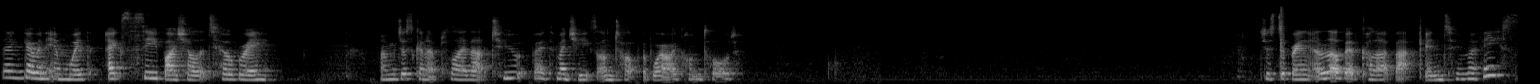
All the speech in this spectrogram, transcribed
Then going in with Ecstasy by Charlotte Tilbury. I'm just going to apply that to both of my cheeks on top of where I contoured. Just to bring a little bit of colour back into my face.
